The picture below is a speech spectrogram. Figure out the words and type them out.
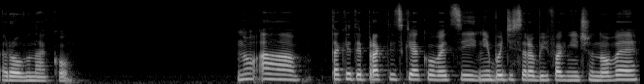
rovnako. No a také tie praktické ako veci, nebojte sa robiť fakt niečo nové,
